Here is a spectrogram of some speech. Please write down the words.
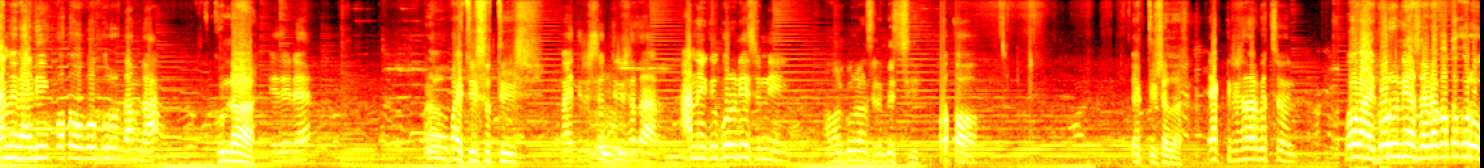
আনে রাইডি কত হব গরুর দামটা? কোনটা? এটা। পঁয়ত্রিশ ছত্রিশ। পঁয়ত্রিশ ছত্রিশ হাজার। আনে কি গরু নিয়েছেন নি? আমার গরু আনছিলাম বেচছি। কত? একত্রিশ হাজার। একত্রিশ হাজার বেচছেন? ও ভাই গরু নিয়েছে এটা কত গরু?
